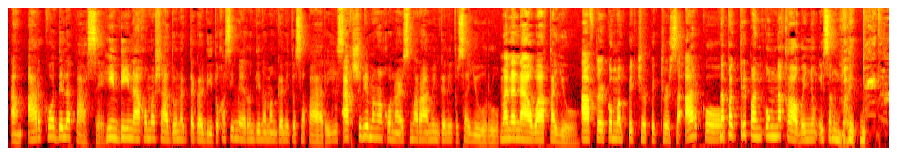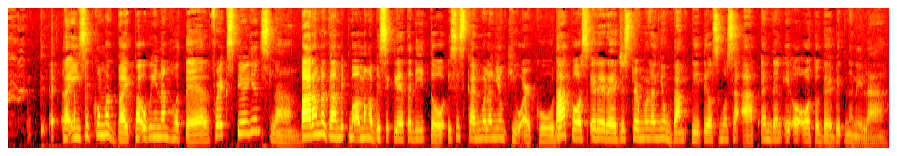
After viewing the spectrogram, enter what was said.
ang Arco de la Pace. Hindi na ako masyadong nagtagal dito kasi meron din naman ganito sa Paris. Actually, mga kunars, maraming ganito sa Europe. Mananawa kayo. After ko mag-picture-picture sa Arco, napagtripan kong nakawin yung isang bike dito. Naisip kong mag-bike pa uwi ng hotel for experience lang. Para magamit mo ang mga bisikleta dito, isascan mo lang yung QR code. Tapos, ire-register mo lang yung bank details mo sa app and then i-auto-debit na nila.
